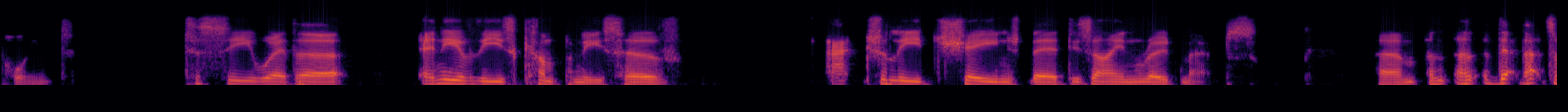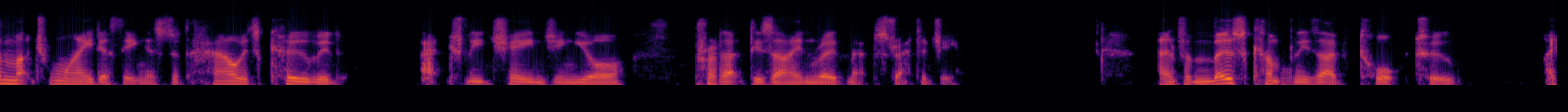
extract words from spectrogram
point to see whether any of these companies have actually changed their design roadmaps. Um, and, and that, that's a much wider thing as to how is COVID actually changing your product design roadmap strategy. And for most companies I've talked to, I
